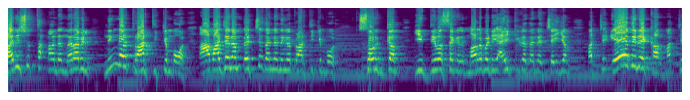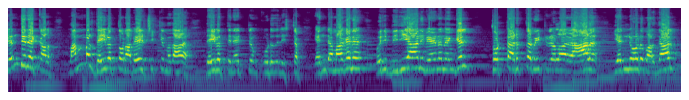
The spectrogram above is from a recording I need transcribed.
പരിശുദ്ധാത്മാവിന്റെ നിറവിൽ നിങ്ങൾ പ്രാർത്ഥിക്കുമ്പോൾ ആ വചനം വെച്ച് തന്നെ നിങ്ങൾ പ്രാർത്ഥിക്കുമ്പോൾ സ്വർഗം ഈ ദിവസങ്ങൾ മറുപടി അയക്കുക തന്നെ ചെയ്യും. മറ്റ് ഏതിനേക്കാൾ മറ്റെന്തിനേക്കാളും നമ്മൾ ദൈവത്തോട് അപേക്ഷിക്കുന്നതാണ് ദൈവത്തിന് ഏറ്റവും കൂടുതൽ ഇഷ്ടം. എന്റെ മകന് ഒരു ബിരിയാണി വേണമെങ്കിൽ തൊട്ടടുത്ത വീട്ടിലുള്ള ഒരാൾ എന്നോട് പറഞ്ഞാൽ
